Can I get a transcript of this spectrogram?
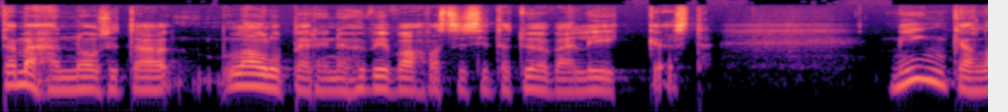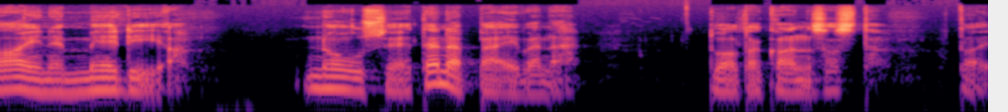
tämähän nousi tämä lauluperinne hyvin vahvasti siitä työväenliikkeestä minkälainen media nousee tänä päivänä tuolta kansasta, tai,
